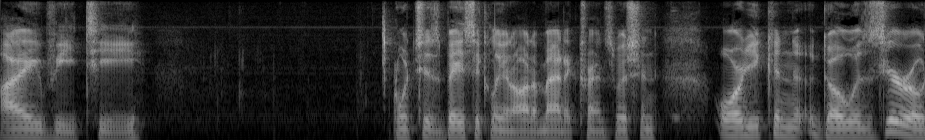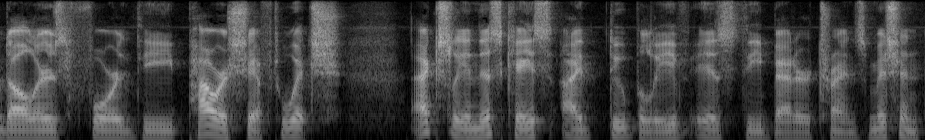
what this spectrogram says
IVT. which is basically an automatic transmission, or you can go with zero dollars for the power shift, which actually in this case I do believe is the better transmission.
